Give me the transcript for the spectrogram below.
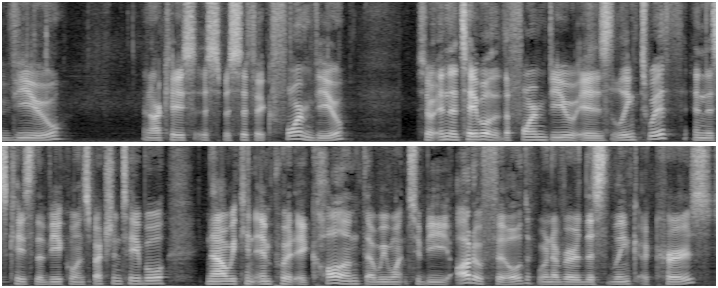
view, in our case, a specific form view. So in the table that the form view is linked with, in this case the vehicle inspection table, now we can input a column that we want to be auto-filled whenever this link occurs.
